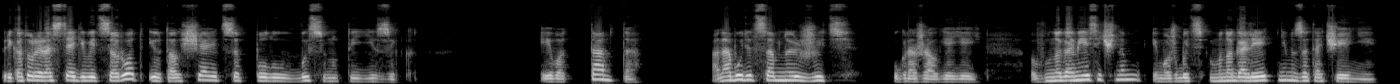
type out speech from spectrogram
при которой растягивается рот и утолщается полувысунутый язык. И вот там-то она будет со мной жить, угрожал я ей в многомесячном и, может быть, многолетнем заточении,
